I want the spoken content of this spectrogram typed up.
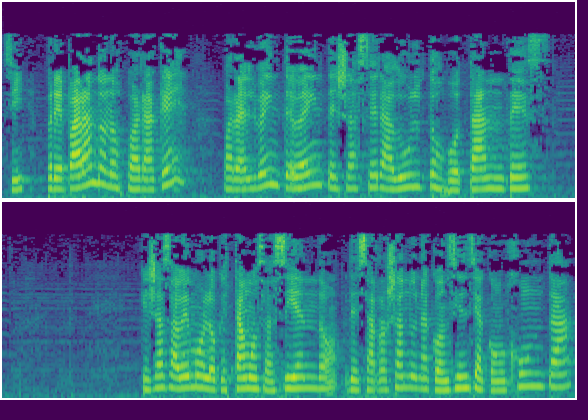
¿sí? Preparándonos para qué? Para el 2020 ya ser adultos votantes, que ya sabemos lo que estamos haciendo, desarrollando una conciencia conjunta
